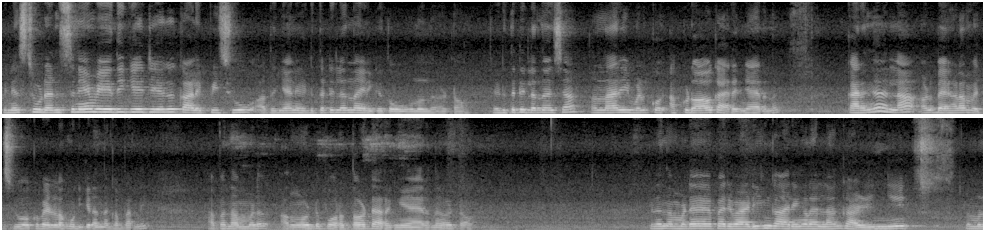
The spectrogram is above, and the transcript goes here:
പിന്നെ സ്റ്റുഡൻസിനെയും വേദി കയറ്റിയൊക്കെ കളിപ്പിച്ചു. അത് ഞാൻ എടുത്തിട്ടില്ലെന്നാണ് എനിക്ക് തോന്നുന്നത് കേട്ടോ. എടുത്തിട്ടില്ലെന്ന് വെച്ചാൽ അന്നേരം ഇവൾ അക്കുടാവ് കരഞ്ഞായിരുന്നു. കരഞ്ഞതല്ല അവൾ ബഹളം വെച്ചു. ഒക്കെ വെള്ളം കുടിക്കണം എന്നൊക്കെ പറഞ്ഞ്. അപ്പം നമ്മൾ അങ്ങോട്ട് പുറത്തോട്ട് ഇറങ്ങിയായിരുന്നു കേട്ടോ. പിന്നെ നമ്മുടെ പരിപാടിയും കാര്യങ്ങളെല്ലാം കഴിഞ്ഞ് നമ്മൾ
